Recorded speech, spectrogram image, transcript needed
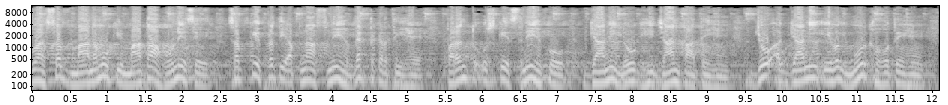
वह सब मानवों की माता होने से सबके प्रति अपना स्नेह व्यक्त करती है, परंतु उसके स्नेह को ज्ञानी लोग ही जान पाते हैं। जो अज्ञानी एवं मूर्ख होते हैं,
